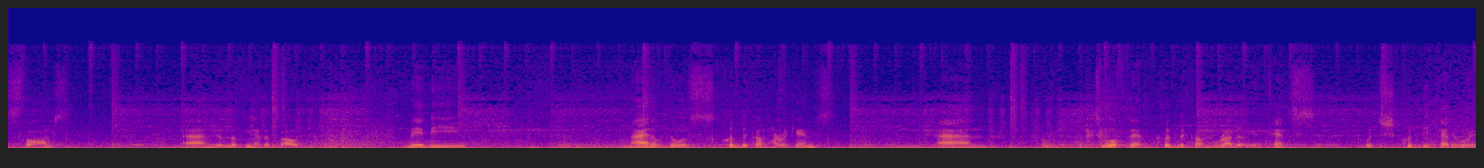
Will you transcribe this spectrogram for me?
storms, and you're looking at about maybe nine of those could become hurricanes, and two of them could become rather intense, which could be category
